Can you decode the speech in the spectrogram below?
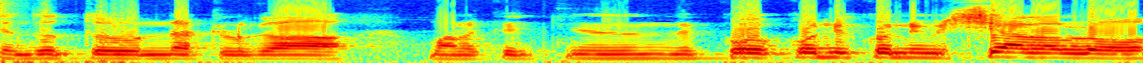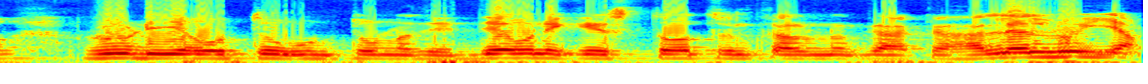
చెందుతూ ఉన్నట్లుగా మనకి కొన్ని కొన్ని విషయాలలో రూఢి అవుతూ ఉంటున్నది. దేవునికి స్తోత్రం కలను గాక. హల్లెలూయా.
